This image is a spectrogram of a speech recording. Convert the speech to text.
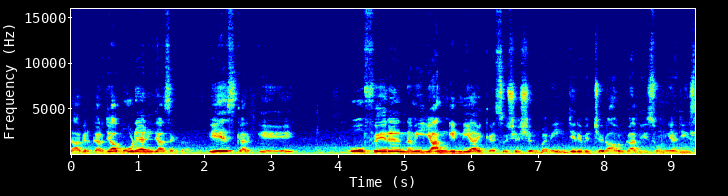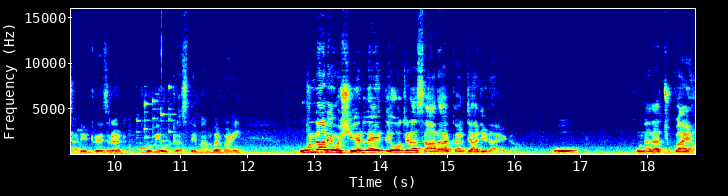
ਦਾ ਅਗਰ ਕਰਜ਼ਾ ਮੋੜਿਆ ਨਹੀਂ ਜਾ ਸਕਦਾ, ਇਸ ਕਰਕੇ ਉਹ ਫਿਰ ਨਵੀਂ ਯੰਗ ਇੰਡੀਆ ਇੱਕ ਐਸੋਸੀਏਸ਼ਨ ਬਣੀ, ਜਿਹਦੇ ਵਿੱਚ ਰਾਹੁਲ ਗਾਂਧੀ, ਸੋਨੀਆ ਜੀ, ਸਾਡੇ ਟ੍ਰੈਜ਼ਰਰ, ਜੋ ਵੀ ਉਹ ਟਰਸਟ ਦੇ ਮੈਂਬਰ ਬਣੇ, ਉਹਨਾਂ ਨੇ ਉਹ ਸ਼ੇਅਰ ਲਏ ਤੇ ਉਹ ਜਿਹੜਾ ਸਾਰਾ ਕਰਜ਼ਾ ਜਿਹੜਾ ਹੈਗਾ, ਉਹ ਉਹਨਾਂ ਦਾ ਚੁਕਾਇਆ।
